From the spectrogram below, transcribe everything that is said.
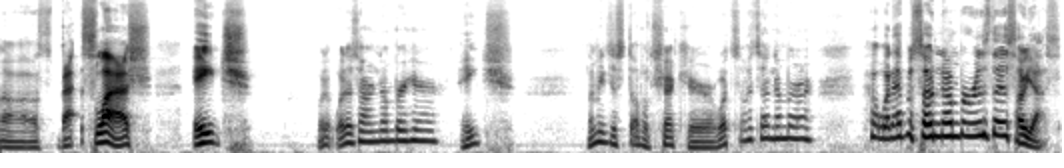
uh, slash H. What, what is our number here? H. Let me just double check here. What's what's our number? What episode number is this? Oh yes.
